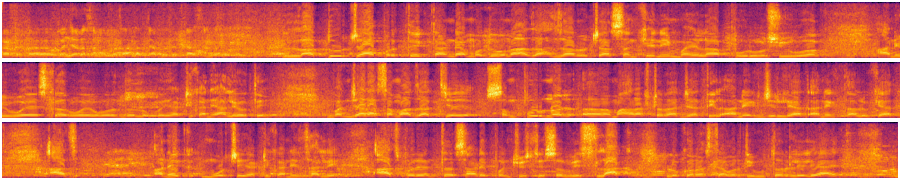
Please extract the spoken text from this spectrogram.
बंजारा समाजाचा आला त्याबद्दल काय लातूरच्या प्रत्येक तांड्यामधून आज हजारोच्या संख्येने महिला पुरुष युवक आणि वयस्कर वयोवृद्ध लोक या ठिकाणी आले होते. बंजारा समाजाचे संपूर्ण महाराष्ट्र राज्यातील अनेक जिल्ह्यात अनेक तालुक्यात आज अनेक मोर्चे या ठिकाणी झाले. आजपर्यंत साडेपंचवीस ते सव्वीस लाख लोक रस्त्यावरती उतरलेले आहेत.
